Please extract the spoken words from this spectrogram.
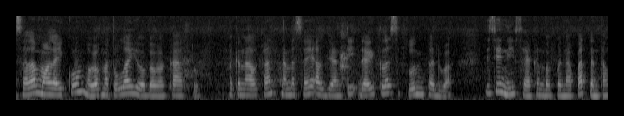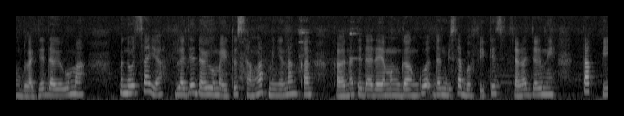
Assalamualaikum warahmatullahi wabarakatuh. Perkenalkan, nama saya Aldianti dari kelas 10 MIPA 2. Di sini saya akan berpendapat tentang belajar dari rumah. Menurut saya, belajar dari rumah itu sangat menyenangkan karena tidak ada yang mengganggu dan bisa berpikir secara jernih. Tapi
